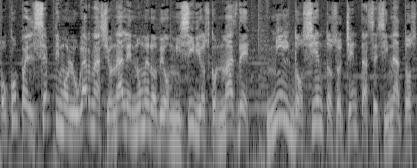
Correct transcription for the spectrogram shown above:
ocupa el séptimo lugar nacional en número de homicidios con más de 1.280 asesinatos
